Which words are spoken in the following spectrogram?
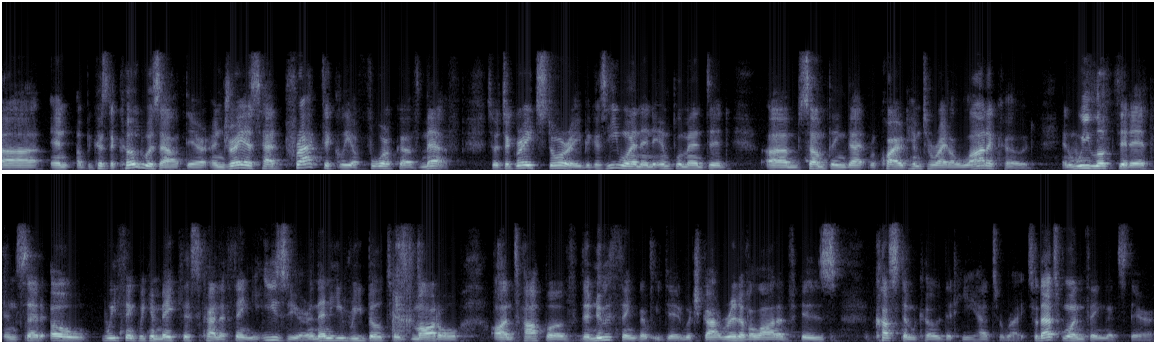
uh, and uh, because the code was out there, Andreas had practically a fork of MEF. So it's a great story because he went and implemented um, something that required him to write a lot of code. And we looked at it and said, oh, we think we can make this kind of thing easier. And then he rebuilt his model on top of the new thing that we did, which got rid of a lot of his custom code that he had to write. So that's one thing that's there.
